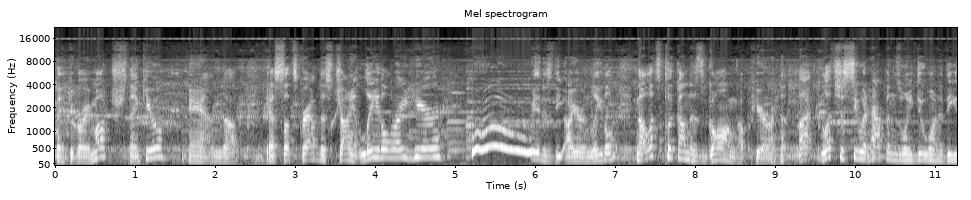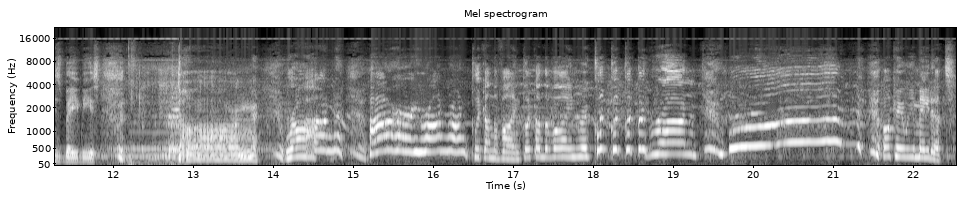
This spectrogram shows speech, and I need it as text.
Thank you very much, thank you. And, uh, yes, let's grab this giant ladle right here. Woohoo! It is the iron ladle. Now let's click on this gong up here. Let's just see what happens when we do one of these babies. Dong! Run! Hurry, run, run! Click on the vine, click on the vine, run, click, click, click, click, run! Run! Okay, we made it.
